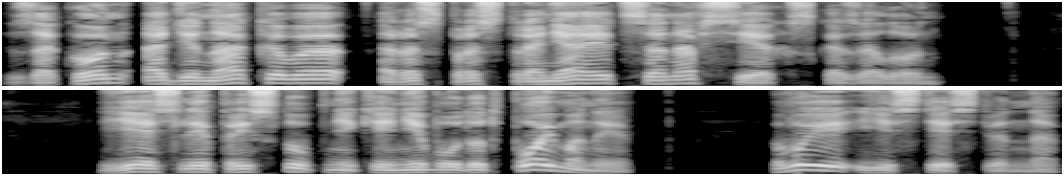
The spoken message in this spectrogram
«Закон одинаково распространяется на всех», — сказал он. «Если преступники не будут пойманы, вы, естественно,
